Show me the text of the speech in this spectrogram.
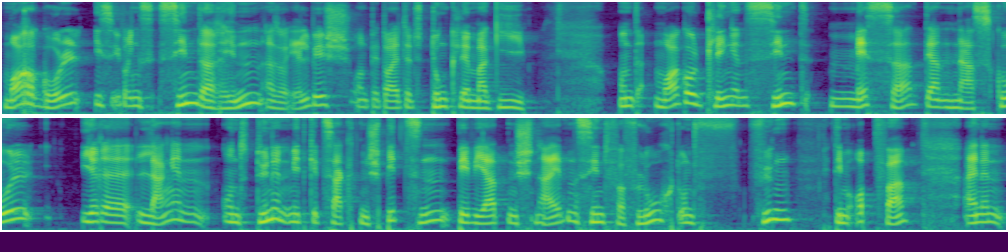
Morgul ist übrigens Sindarin, also elbisch, und bedeutet dunkle Magie. Und Morgul-Klingen sind Messer der Nazgul Ihre langen und dünnen mit gezackten Spitzen bewehrten Schneiden sind verflucht und fügen dem Opfer einen,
